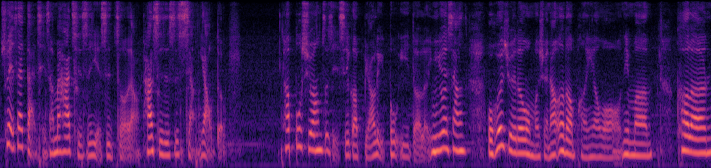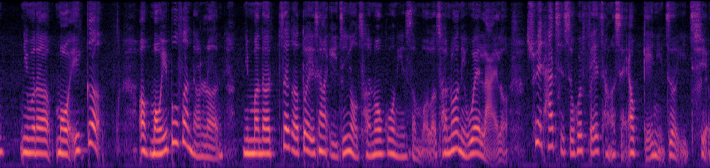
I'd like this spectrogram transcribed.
所以在感情上面他其实也是这样，他其实。是想要的，他不希望自己是一个表里不一的人，因为像我会觉得我们选到二的朋友哦，你们可能你们的某一个。哦，某一部分的人，你们的这个对象已经有承诺过你什么了？承诺你未来了，所以他其实会非常想要给你这一切，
